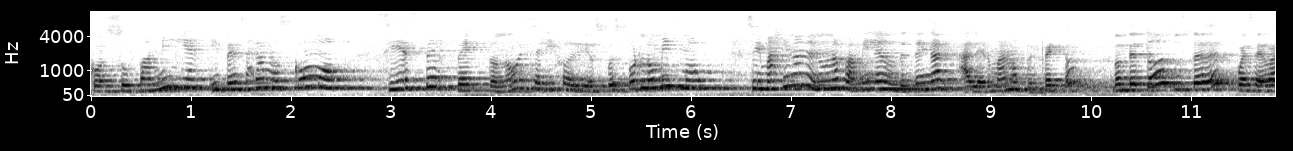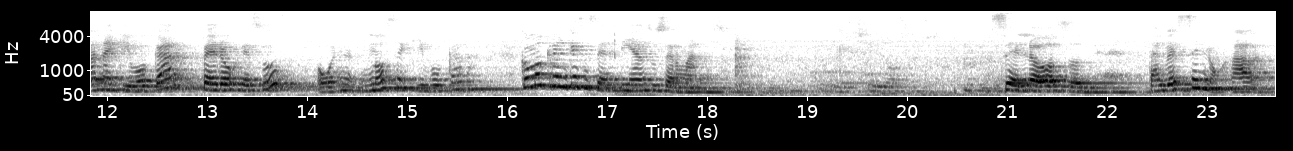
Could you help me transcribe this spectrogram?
con su familia y pensáramos cómo, si es perfecto, ¿no? Es el Hijo de Dios, pues por lo mismo ¿Se imaginan en una familia donde tengan al hermano perfecto? Donde todos ustedes pues se van a equivocar, pero Jesús, o bueno, no se equivocaba. ¿Cómo creen que se sentían sus hermanos? Celosos, tal vez se enojaban.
